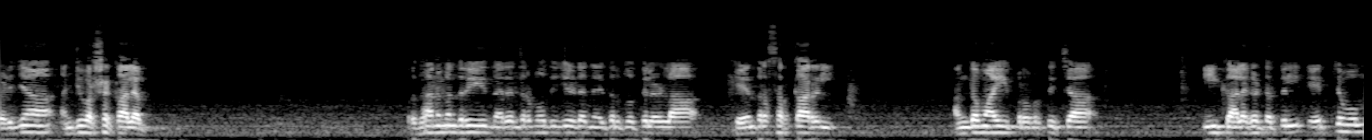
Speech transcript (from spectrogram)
കഴിഞ്ഞ അഞ്ചു വർഷക്കാലം പ്രധാനമന്ത്രി നരേന്ദ്രമോദിജിയുടെ നേതൃത്വത്തിലുള്ള കേന്ദ്ര സർക്കാരിൽ അംഗമായി പ്രവർത്തിച്ച ഈ കാലഘട്ടത്തിൽ ഏറ്റവും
